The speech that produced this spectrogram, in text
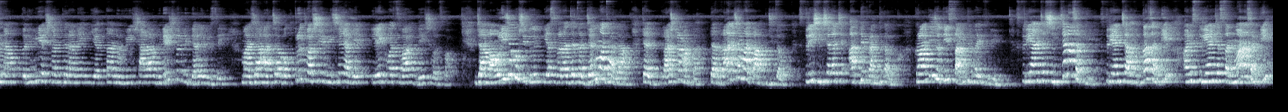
माझे नाव तन्वी यशवंत राणे. इयत्ता नववी शाळा विरेश्वर विद्यालय विरसे. माझ्या आजच्या वक्तृत्वाचे विषय आहे लेख वाचवा देश वाचवा. ज्या माऊलीच्या कुशीतून या स्वराज्याचा जन्म झाला त्या राष्ट्रमाता त्या राज्यमाता जिजाऊ. स्त्री शिक्षणाचे आद्य क्रांतिकारक. क्रांतीज्योती सावित्रीबाई फुले. स्त्रियांच्या शिक्षणासाठी स्त्रियांच्या हक्कासाठी आणि स्त्रियांच्या सन्मानासाठी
